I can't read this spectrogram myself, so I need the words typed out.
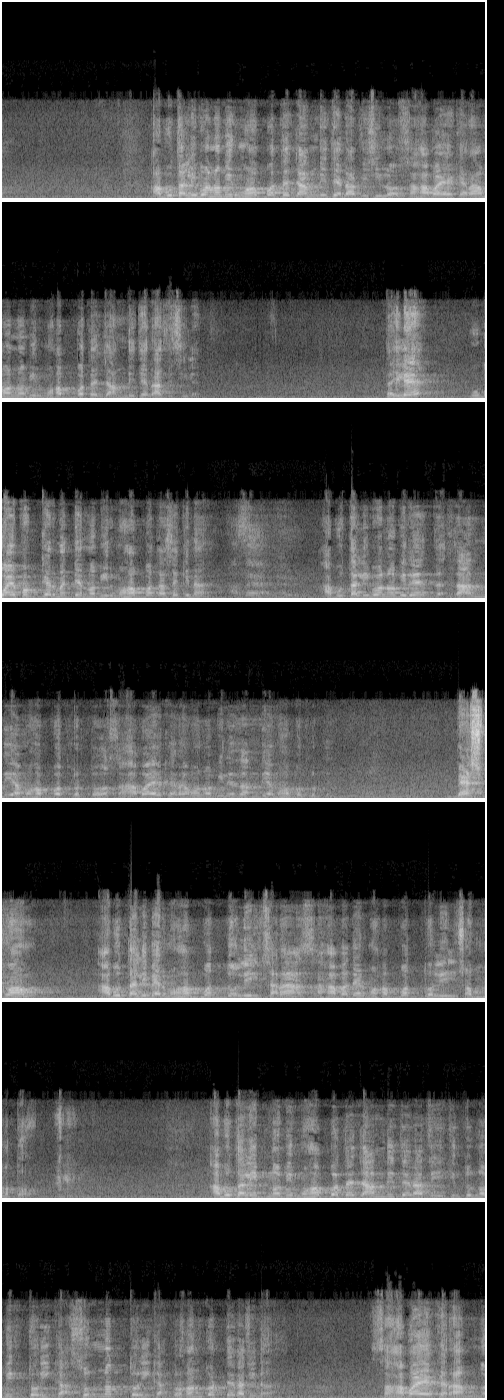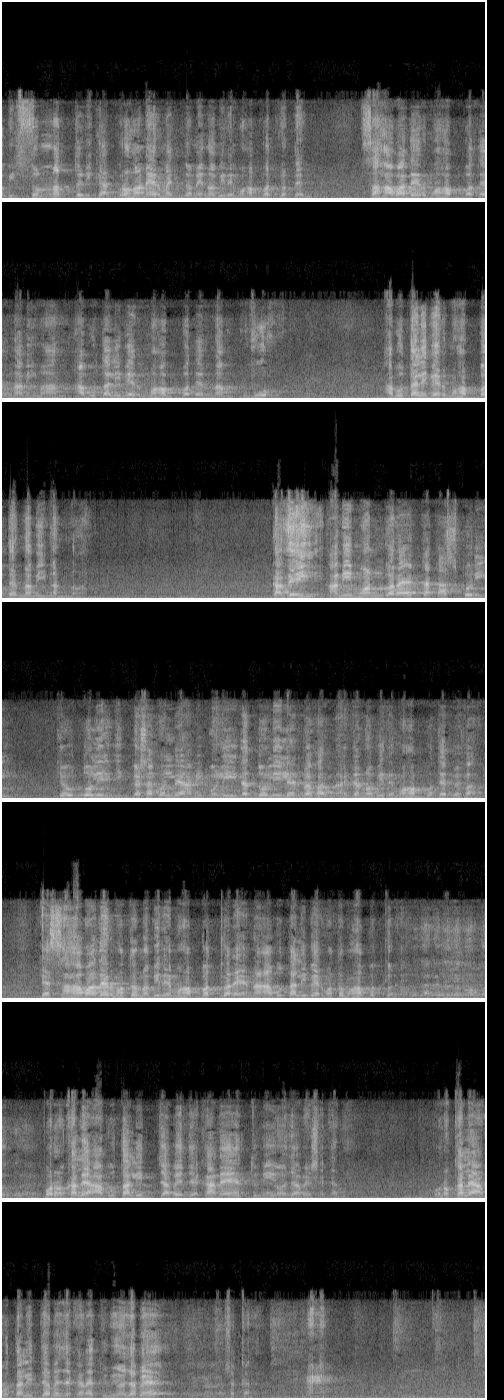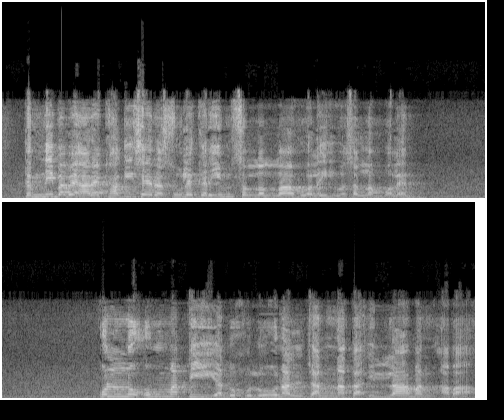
আবু তালিব নবীর মহব্বতে জান দিতে রাজি ছিল সাহাবায়ে কেরাম নবীর মহব্বতে জান দিতে রাজি ছিলেন। তাইলে উভয় পক্ষের মধ্যে নবীর মহব্বত আছে কিনা? আবু তালিব নবীরে জান দিয়া মহব্বত করতো সাহাবায়ে কেরাম নবীরে জান দিয়া মহব্বত করতেন বেশ কম আবু তালিবের মহব্বত দলিল ছাড়া সাহাবাদের মহব্বত দলিল সম্মত। আবু তালিব নবীর মহব্বতে জান দিতে রাজি, কিন্তু নবীর তরিকা, সুন্নত তরিকা গ্রহণ করতে রাজি না। সাহাবায়ে কেরাম নবীর সুন্নত তরিকা গ্রহণের মাধ্যমে নবীরে মহব্বত করতেন। সাহাবাদের মহব্বতের নাম ইমান আবু তালিবের মহব্বতের নাম কুফুর। আবু তালিবের মহব্বতের নাম ইমান নয়। কাজেই আমি মন গড়া একটা কাজ করি, কেউ দলিল জিজ্ঞাসা করলে আমি বলি, এটা দলিলের ব্যাপার না, এটা নবীরে মহব্বতের ব্যাপার। হে সাহাবাদের মতো নবীরে মহব্বত করে না আবু তালিবের মতো মহব্বত করে? পরকালে আবু তালিব যাবে যেখানে, তুমিও যাবে সেখানে। পরকালে আবু তালিব যাবে যেখানে, তুমিও যাবে সেখানে। তেমনি ভাবে আরেক হাদিসে রসুল করিম ওয়াসাল্লাম বলেন, কুল্লু উম্মতি ইয়াদখুলুনাল জান্নাতা ইল্লা মান আবা।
